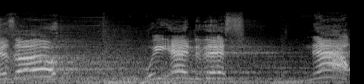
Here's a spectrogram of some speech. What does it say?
Skizzo! We end this now!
